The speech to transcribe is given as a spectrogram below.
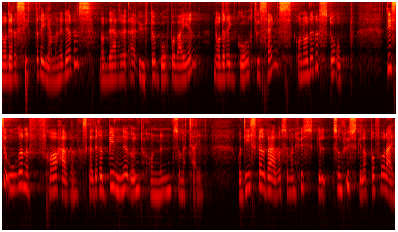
når dere sitter i hjemmene deres, når dere er ute og går på veien, når dere går til sengs, og når dere står opp. Disse ordene fra Herren skal dere binde rundt hånden som et tegn og de skal være som, huskel, som huskelapper for deg.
